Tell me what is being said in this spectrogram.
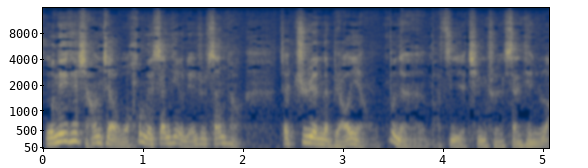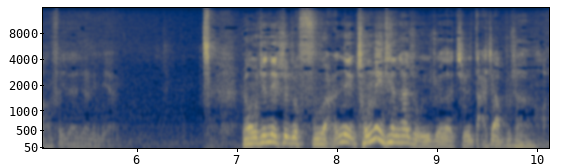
我那天想起来，我后面三天有连续三场。在剧院的表演，我不能把自己的青春三天就浪费在这里面。然后我就那时候就服软了。那从那天开始，我就觉得其实打架不是很好。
